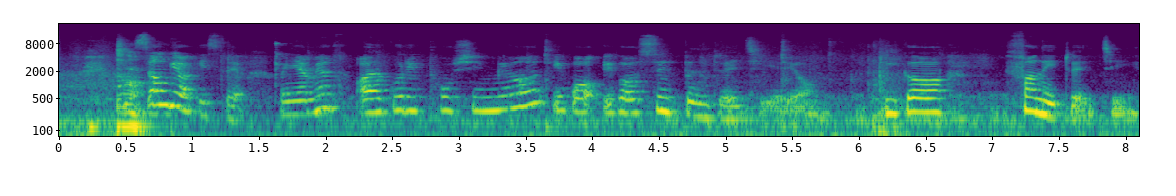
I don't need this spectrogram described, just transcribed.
성격 있어요. 왜냐면 얼굴이 보시면 이거 이거 슬픈 돼지예요. 이거 funny 돼지.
